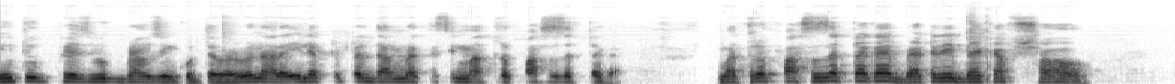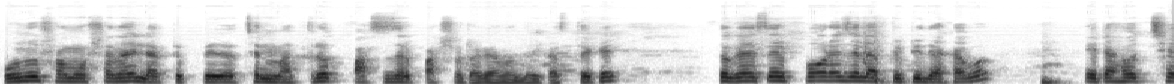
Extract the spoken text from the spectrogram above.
ইউটিউব ফেসবুক ব্রাউজিং করতে পারবেন। আর এই ল্যাপটপটার দাম রাখতেছি মাত্র পাঁচ হাজার টাকা। মাত্র পাঁচ হাজার টাকায় ব্যাটারি ব্যাকআপ সহ কোনো সমস্যা নাই ল্যাপটপ পেয়ে যাচ্ছেন মাত্র পাঁচ হাজার পাঁচশো টাকা আমাদের কাছ থেকে। তো গ্যাস এর পরে যে ল্যাপটপটি দেখাবো, এটা হচ্ছে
